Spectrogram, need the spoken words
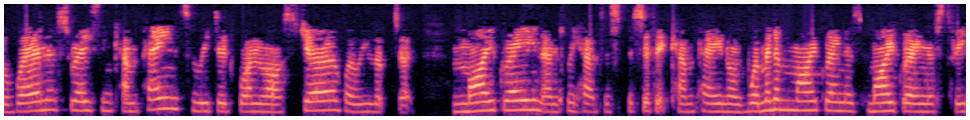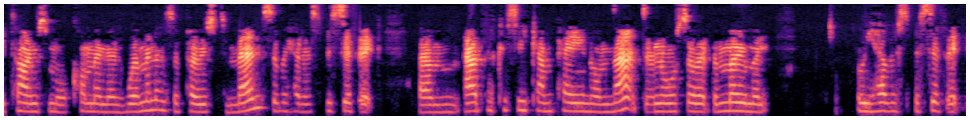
awareness raising campaigns. So we did one last year where we looked at migraine and we had a specific campaign on women and migraine as migraine is three times more common in women as opposed to men. So we had a specific um, advocacy campaign on that. And also at the moment, we have a specific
